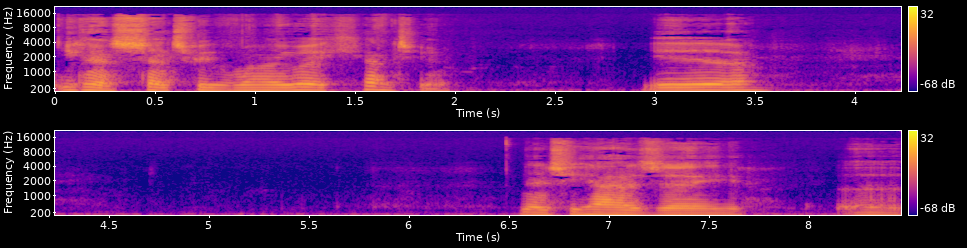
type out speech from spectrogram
you can sense people my way, can't you? Yeah. And then she has a, a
